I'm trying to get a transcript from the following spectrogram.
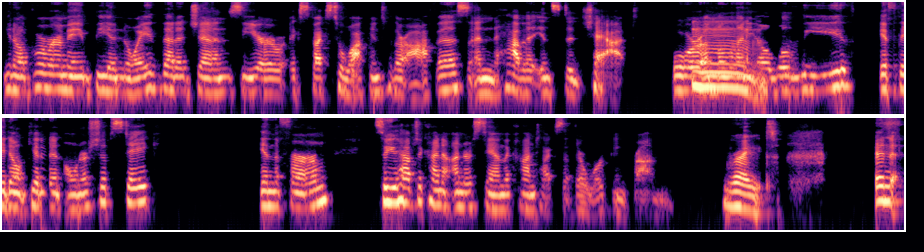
you know, boomer may be annoyed that a Gen Zer expects to walk into their office and have an instant chat, or mm. a millennial will leave if they don't get an ownership stake in the firm. So you have to kind of understand the context that they're working from. Right. And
